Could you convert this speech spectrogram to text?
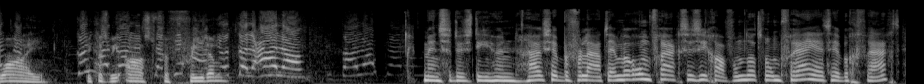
Why? Because we asked for freedom? Mensen dus die hun huis hebben verlaten. En waarom vragen ze zich af? Omdat we om vrijheid hebben gevraagd.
